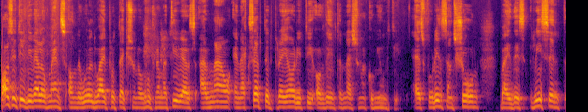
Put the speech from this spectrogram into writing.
Positive developments on the worldwide protection of nuclear materials are now an accepted priority of the international community, as for instance shown by the recent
